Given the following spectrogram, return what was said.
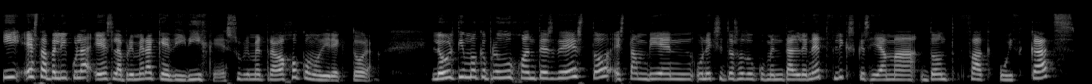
y esta película es la primera que dirige, es su primer trabajo como directora. Lo último que produjo antes de esto es también un exitoso documental de Netflix que se llama Don't Fuck with Cats,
